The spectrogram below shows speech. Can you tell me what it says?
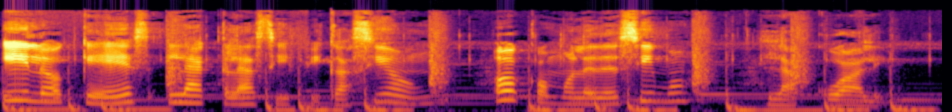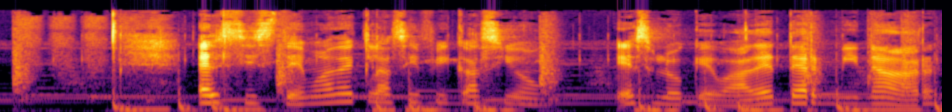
y lo que es la clasificación, o como le decimos, la quali. El sistema de clasificación es lo que va a determinar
